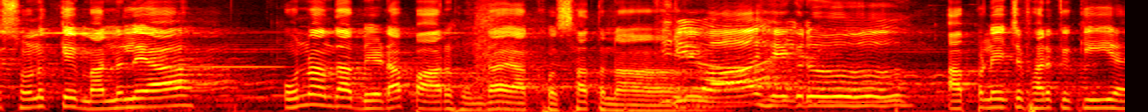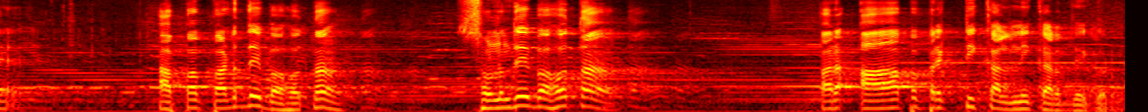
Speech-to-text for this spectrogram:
ਤੇ ਸੁਣ ਕੇ ਮੰਨ ਲਿਆ ਉਹਨਾਂ ਦਾ ਬੇੜਾ ਪਾਰ ਹੁੰਦਾ ਆਖੋ ਸਤਨਾਮ। ਸ੍ਰੀ ਵਾਹਿਗੁਰੂ। ਆਪਣੇ 'ਚ ਫ਼ਰਕ ਕੀ ਹੈ? ਆਪਾਂ ਪੜ੍ਹਦੇ ਬਹੁਤ ਹਾਂ ਸੁਣਦੇ ਬਹੁਤ ਹਾਂ ਪਰ ਆਪ ਪ੍ਰੈਕਟੀਕਲ ਨਹੀਂ ਕਰਦੇ ਗੁਰੂ।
